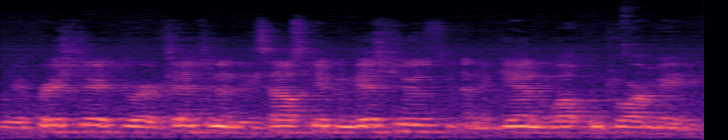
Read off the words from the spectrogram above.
We appreciate your attention in these housekeeping issues, and again, welcome to our meeting.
